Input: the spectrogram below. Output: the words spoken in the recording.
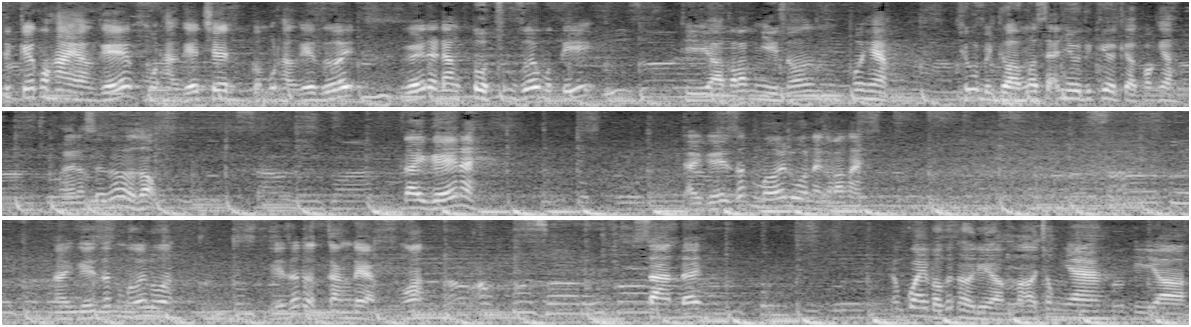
thiết kế có hai hàng ghế một hàng ghế trên và một hàng ghế dưới. Ghế này đang tụt xuống dưới một tí. Thì uh, các bác nhìn nó hơi hẹp chứ bình thường nó sẽ như thế kia kìa các kìa. Đấy, nó sẽ rất là rộng. Đây ghế này. Đây ghế rất mới luôn này các bác này. Đây ghế rất mới luôn. Ghế rất là căng đẹp đúng không ạ? Sàn đây. Em quay vào cái thời điểm ở trong nhà thì uh,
